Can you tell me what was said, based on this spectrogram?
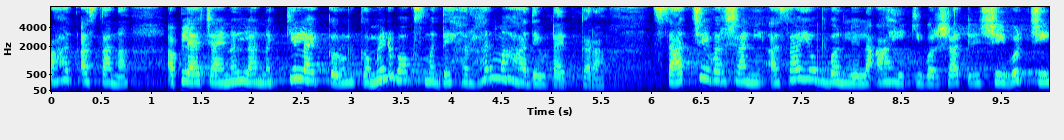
पाहत असताना आपल्या चॅनलला नक्की लाईक करून कमेंट बॉक्समध्ये हर हर महादेव टाईप करा. सातशे वर्षांनी असा योग बनलेला आहे की वर्षातील शेवटची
